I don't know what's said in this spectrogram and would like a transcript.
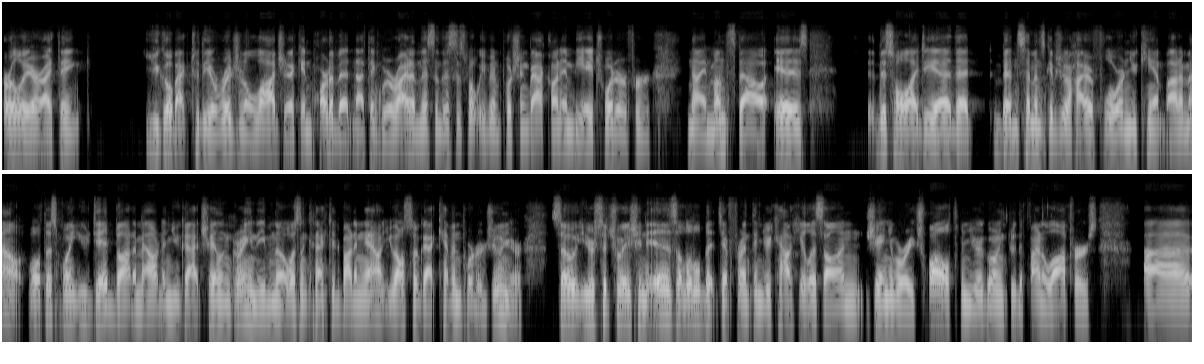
earlier. I think you go back to the original logic and part of it and i think we're right on this and this is what we've been pushing back on nba twitter for nine months now is this whole idea that Ben Simmons gives you a higher floor and you can't bottom out. Well, at this point, you did bottom out and you got Jalen Green, even though it wasn't connected to bottoming out. You also got Kevin Porter Jr. So your situation is a little bit different than your calculus on January 12th when you're going through the final offers uh,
